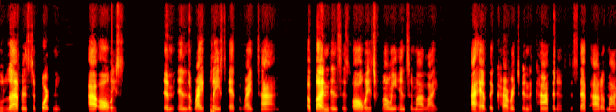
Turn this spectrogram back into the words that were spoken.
who love and support me. I always am in the right place at the right time. Abundance is always flowing into my life. I have the courage and the confidence to step out of my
